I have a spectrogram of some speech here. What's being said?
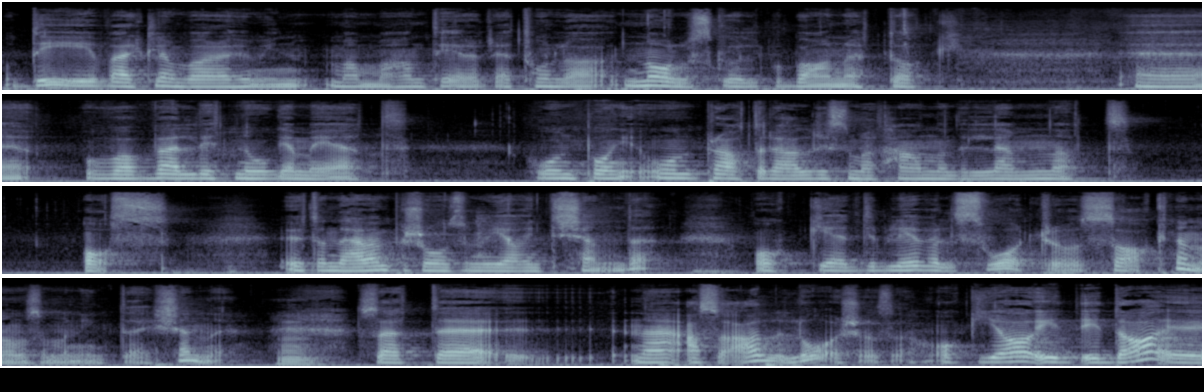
Och det är verkligen bara hur min mamma hanterade det. Att hon la noll skuld på barnet och Eh, och var väldigt noga med att hon, poäng- hon pratade aldrig som att han hade lämnat oss. Utan det här var en person som jag inte kände. Och eh, det blev väldigt svårt att sakna någon som man inte känner. Så att, eh, nej, alltså all eloge alltså. Och jag, i, idag är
